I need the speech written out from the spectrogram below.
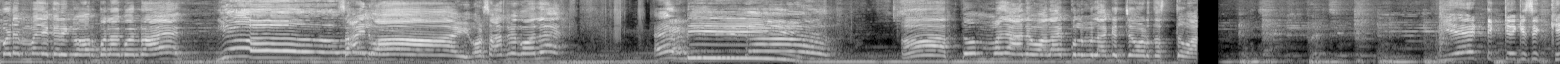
बड़े मज़े करेंगे और बना कौन रहा है। यो साहिल भाई! और साथ में कौन है? एडी हाँ तो मज़ा आने वाला है कुल मिला के ज़बरदस्त टिक्के की सिक्के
